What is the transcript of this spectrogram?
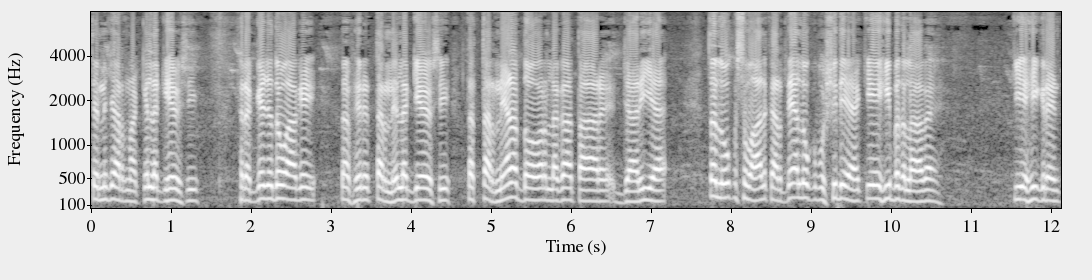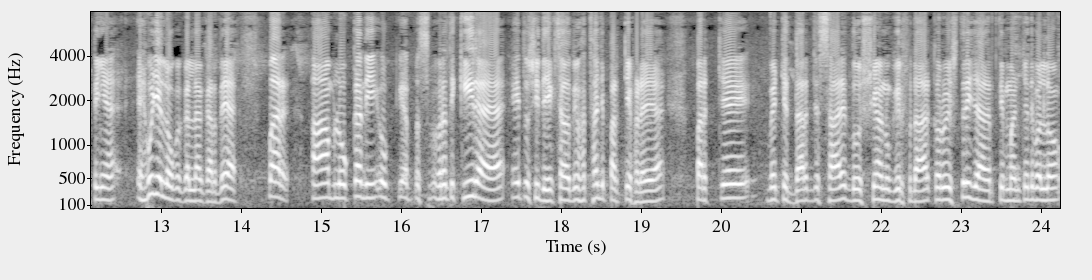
3000 ਨਾਕੇ ਲੱਗੇ ਹੋਏ ਸੀ। ਫਿਰ ਅੱਗੇ ਜਦੋਂ ਆ ਗਏ ਤਾਂ ਫਿਰ ਧਰਨੇ ਲੱਗੇ ਹੋਏ ਸੀ। ਤਾਂ ਧਰਨਿਆਂ ਦਾ ਦੌਰ ਲਗਾਤਾਰ ਜਾਰੀ ਹੈ। ਤਾਂ ਲੋਕ ਸਵਾਲ ਕਰਦੇ ਆ, ਲੋਕ ਪੁੱਛਦੇ ਆ ਕਿ ਇਹੀ ਬਦਲਾਅ ਹੈ, ਕਿ ਇਹੀ ਗਰੰਟੀਆਂ, ਇਹੋ ਜਿਹੇ ਲੋਕ ਗੱਲਾਂ ਕਰਦੇ ਆ। ਪਰ ਆਮ ਲੋਕਾਂ ਦੀ ਉਹ ਕਿ- ਪ੍ਰਤੀ ਕੀ ਰਾਇ ਹੈ, ਇਹ ਤੁਸੀਂ ਦੇਖ ਸਕਦੇ ਹੋ, ਹੱਥਾਂ 'ਚ ਪਰਚੇ ਫੜੇ ਆ। ਪਰਚੇ ਵਿੱਚ ਦਰਜ ਸਾਰੇ ਦੋਸ਼ੀਆਂ ਨੂੰ ਗ੍ਰਿਫਤਾਰ ਕਰੋ। ਇਸਤਰੀ ਜਾਗਰਤੀ ਮੰਚ ਦੇ ਵੱਲੋਂ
